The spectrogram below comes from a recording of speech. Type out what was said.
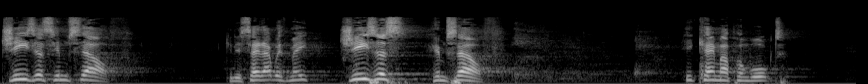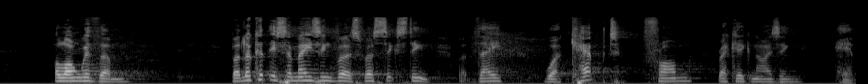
Jesus Himself. Can you say that with me? Jesus Himself. He came up and walked along with them. But look at this amazing verse, verse 16. But they were kept from recognizing Him.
